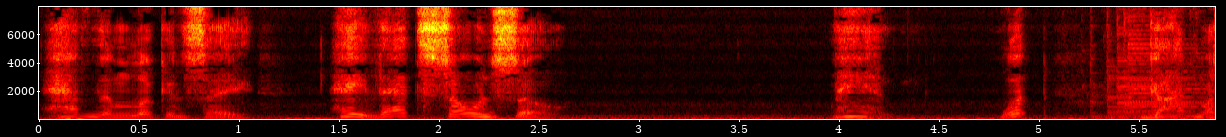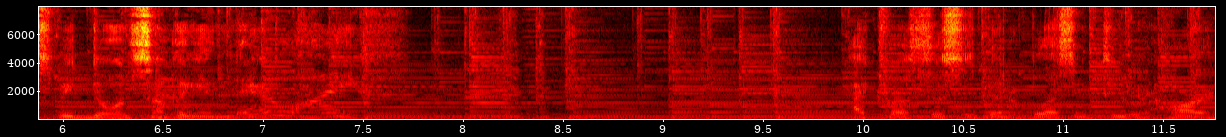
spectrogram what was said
Have them look and say, Hey, that's so and so. Man, what? God must be doing something in their life. I trust this has been a blessing to your heart.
